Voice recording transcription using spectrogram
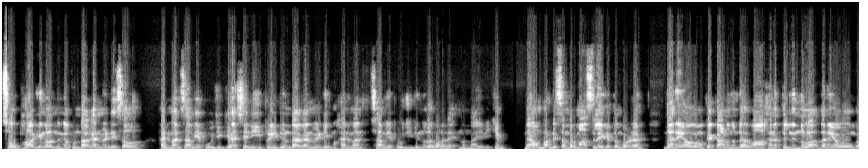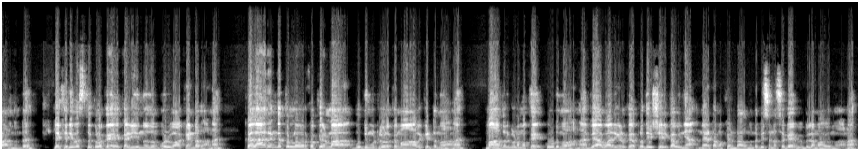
സൗഭാഗ്യങ്ങളും നിങ്ങൾക്കുണ്ടാകാൻ വേണ്ടി ഹനുമാൻ സ്വാമിയെ പൂജിക്കുക ശനി പ്രീതി ഉണ്ടാകാൻ വേണ്ടിയും ഹനുമാൻ സ്വാമിയെ പൂജിക്കുന്നത് വളരെ നന്നായിരിക്കും. നവംബർ ഡിസംബർ മാസത്തിലേക്ക് എത്തുമ്പോൾ ധനയോഗമൊക്കെ കാണുന്നുണ്ട്. വാഹനത്തിൽ നിന്നുള്ള ധനയോഗവും കാണുന്നുണ്ട്. ലഹരി വസ്തുക്കളൊക്കെ കഴിയുന്നതും ഒഴിവാക്കേണ്ടതാണ്. കലാരംഗത്തുള്ളവർക്കൊക്കെയുള്ള ബുദ്ധിമുട്ടുകളൊക്കെ മാറി കിട്ടുന്നതാണ്. മാതൃഗുണമൊക്കെ കൂടുന്നതാണ്. വ്യാപാരികൾക്ക് പ്രതീക്ഷയിൽ കവിഞ്ഞ നേട്ടമൊക്കെ ഉണ്ടാകുന്നുണ്ട് ബിസിനസ്സൊക്കെ വിപുലമാകുന്നതാണ്.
